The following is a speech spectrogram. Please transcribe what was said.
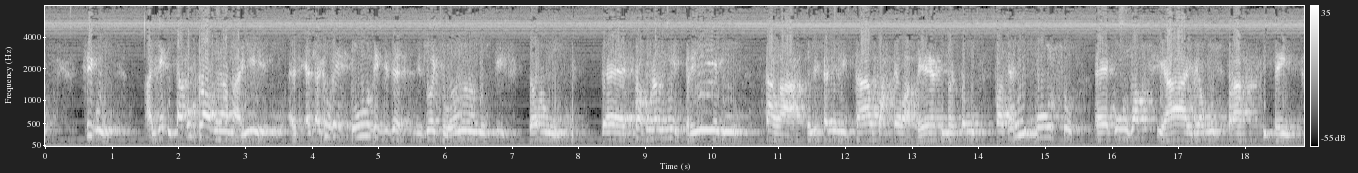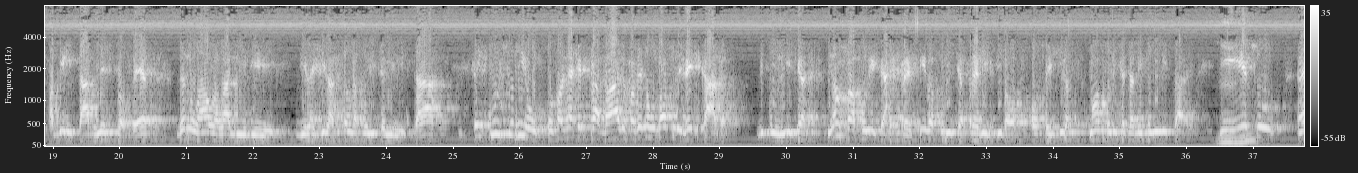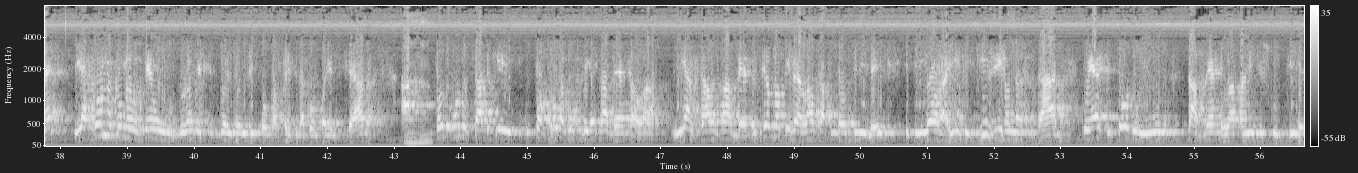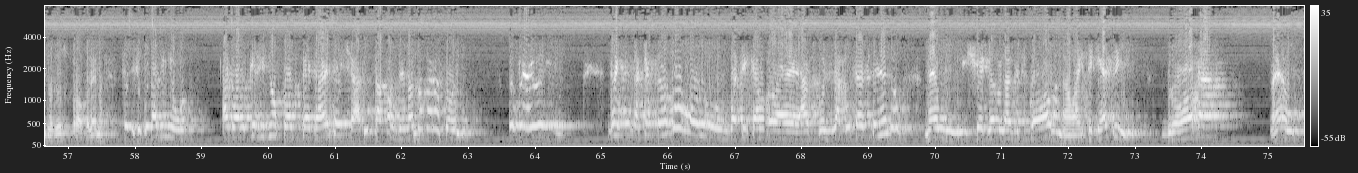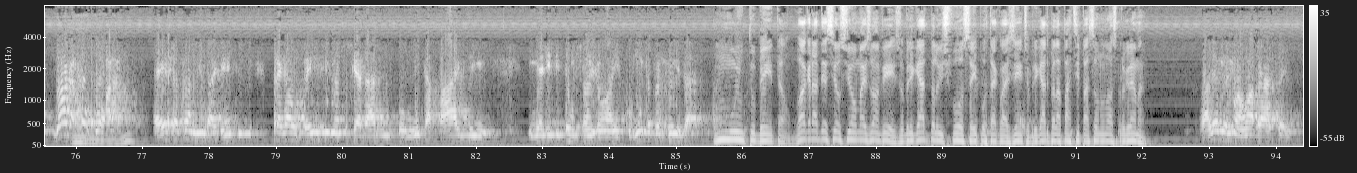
Segundo, a gente está com um programa aí, essa juventude de 18 anos, que estão é, procurando um emprego, está lá, Polícia Militar, o quartel aberto, nós estamos fazendo um curso é, com os oficiais de alguns pratos que têm habilitado nesse processo, dando aula lá de, de, de legislação da Polícia Militar, sem curso nenhum, estou fazendo aquele trabalho, fazendo o nosso dever de casa de polícia, não só a polícia repressiva, a polícia preventiva, ofensiva, mas a polícia também comunitária. E uhum. isso, né? E a forma como eu tenho, durante esses dois anos e pouco à frente da companhia de Uhum. todo mundo sabe que o portão da conferência está aberta lá. Minha sala está aberta. Se eu não estiver lá, o capitão Sirilei, que mora aí, tem 15 anos na cidade, conhece todo mundo, está aberto lá para a gente discutir, resolver os problemas, sem dificuldade nenhuma. Agora, o que a gente não pode pegar é deixar de estar tá fazendo as operações. Porque aí daqui a pouco vai ficar é, as coisas acontecendo, né, chegando nas escolas, não, aí tem que reprimir. Droga, né, o, droga por fora. É esse é o caminho da gente, pregar o bem e na sociedade com muita paz e, e a gente tem um São João aí com muita tranquilidade. Muito bem, então. Vou agradecer ao senhor mais uma vez. Obrigado pelo esforço aí por estar com a gente. Obrigado pela participação no nosso programa. Valeu, meu irmão. Um abraço aí.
